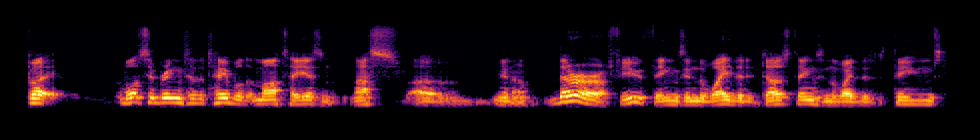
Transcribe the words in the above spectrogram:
but what's it bringing to the table that Mate isn't? That's, uh, you know, there are a few things in the way that it does things, in the way that it themes,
